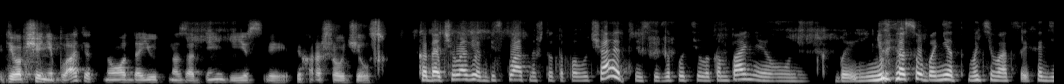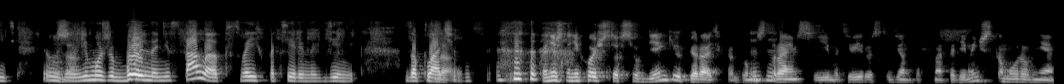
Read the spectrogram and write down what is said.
где вообще не платят, но отдают назад деньги, если ты хорошо учился когда человек бесплатно что-то получает, если заплатила компания, он как бы не особо нет мотивации ходить. Ну, уже, да. Ему же больно не стало от своих потерянных денег заплаченных. Да. Конечно, не хочется все в деньги упирать, как бы мы uh-huh. стараемся и мотивировать студентов на академическом уровне,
